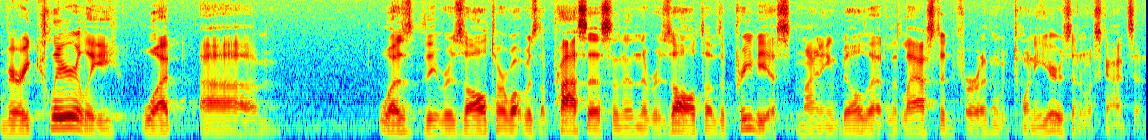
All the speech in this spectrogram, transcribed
very clearly what um, was the result or what was the process and then the result of the previous mining bill that lasted for, I think, 20 years in Wisconsin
